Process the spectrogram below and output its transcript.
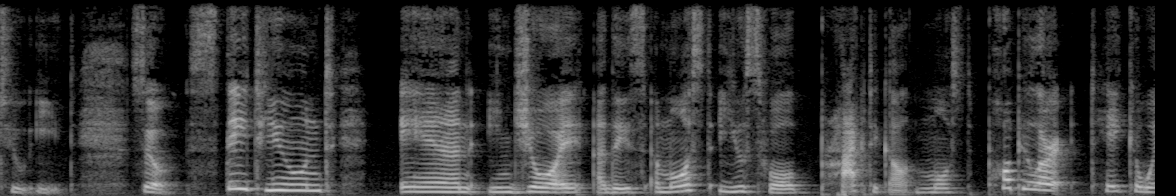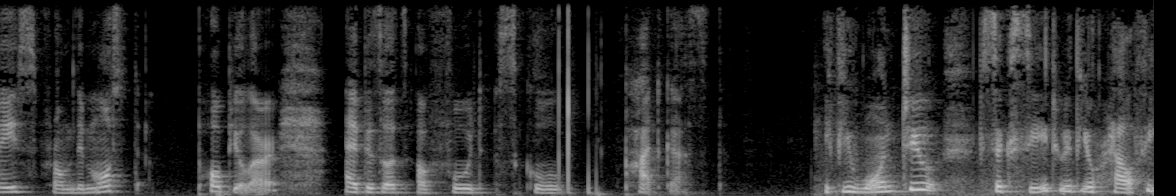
to eat. So stay tuned and enjoy these most useful practical most popular takeaways from the most popular episodes of food school podcast if you want to succeed with your healthy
